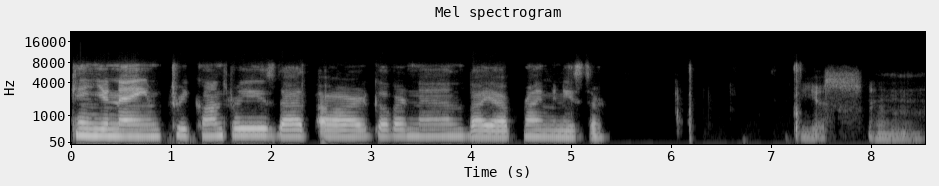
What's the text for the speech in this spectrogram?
Can you name three countries that are governed by a prime minister? Yes. um,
